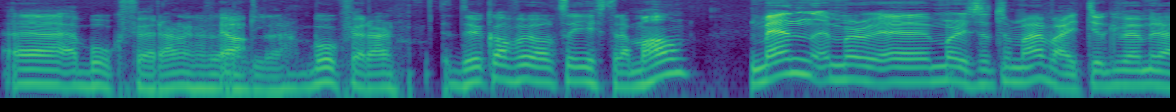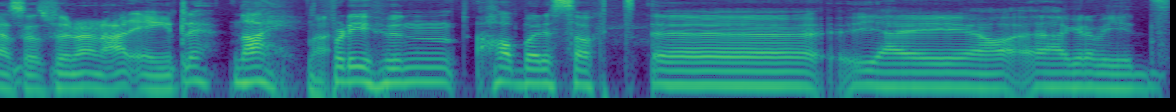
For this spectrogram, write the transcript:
Uh, bokføreren, kanskje Ja. enklere. Bokføreren. Du kan få lov til å gifte deg med han. Men Mar Marisa Marissa Tomei veit jo ikke hvem regnskapsføreren er, egentlig. Nei, Nei. fordi hun har bare sagt eh, 'jeg er gravid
